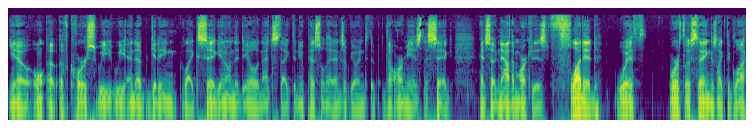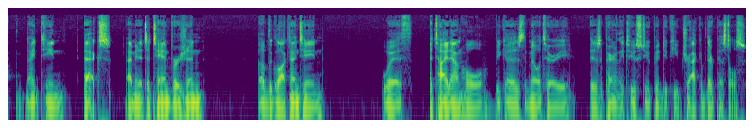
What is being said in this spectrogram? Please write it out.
you know, of course, we we end up getting like Sig in on the deal, and that's like the new pistol that ends up going to the, the army is the Sig, and so now the market is flooded with worthless things like the Glock 19X. I mean, it's a tan version of the Glock 19 with a tie down hole because the military is apparently too stupid to keep track of their pistols.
